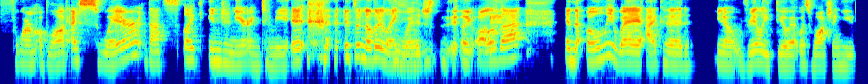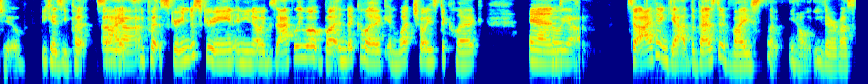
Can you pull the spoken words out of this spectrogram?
form a blog, I swear that's like engineering to me. It it's another mm-hmm. language, like all of that. And the only way I could, you know, really do it was watching YouTube because you put sides, oh, yeah. you put screen to screen and you know exactly what button to click and what choice to click. And oh, yeah. So I think yeah, the best advice that you know either of us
